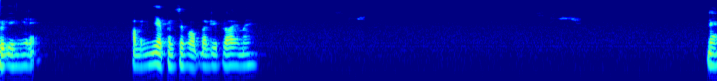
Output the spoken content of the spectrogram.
ตัวเองนี่แหละ อมันเงียบมันสงบมันเรียบร้อยไหมเนี่ย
